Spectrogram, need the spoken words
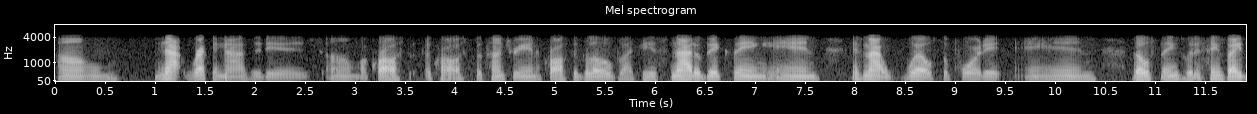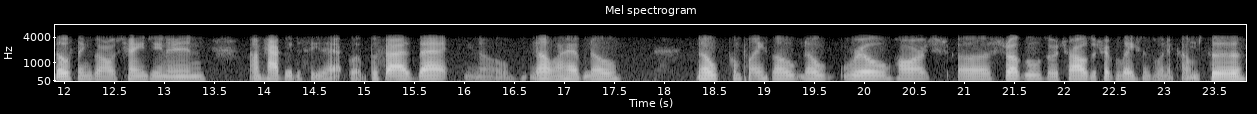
um, not recognized it is um, across across the country and across the globe. Like it's not a big thing and it's not well supported and those things. But it seems like those things are all changing and I'm happy to see that. But besides that, you know, no, I have no no complaints, no no real hard uh, struggles or trials or tribulations when it comes to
